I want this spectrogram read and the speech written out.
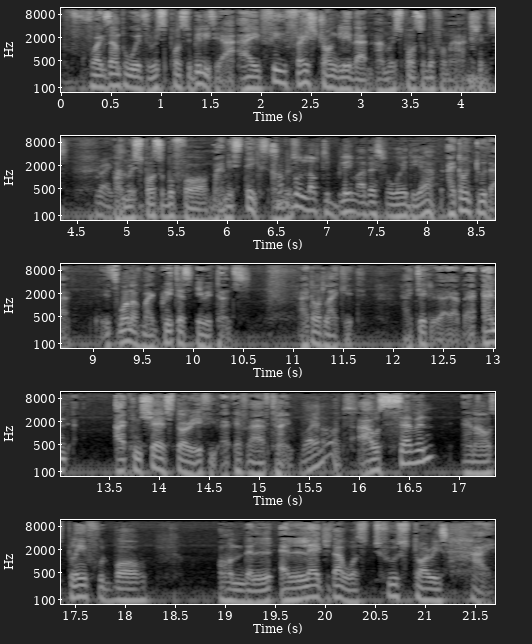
For example, with responsibility, I, I feel very strongly that I'm responsible for my actions. Right. I'm responsible for my mistakes. I'm Some res- people love to blame others for where they are. I don't do that. It's one of my greatest irritants. I don't like it. I take and I can share a story if you, if I have time. Why not? I was seven and I was playing football on the a ledge that was two stories high.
